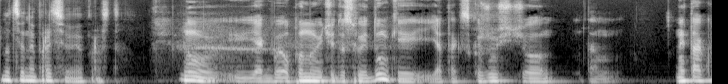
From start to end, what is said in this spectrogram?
ну, це не працює просто. Ну, якби опонуючи до своєї думки, я так скажу, що там не так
